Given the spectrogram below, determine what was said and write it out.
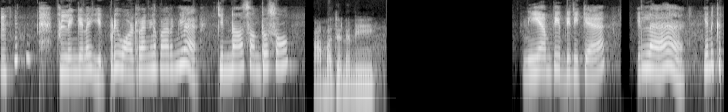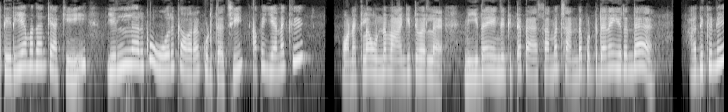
பிள்ளைங்க எல்லாம் எப்படி ஓடுறாங்களே பாருங்களேன். என்ன சந்தோஷம்? ஆமா ஜனனி. நீ அப்படி இப்படி இருக்க இல்ல எனக்கு தெரியாம தான் காக்கி. எல்லாருக்கும் ஒரு கவரா கொடுத்தாச்சு. அப்ப எனக்கு? உனக்கெல்லாம் ஒண்ணும் வாங்கிட்டு வரல. நீ தான் எங்ககிட்ட பேசாம சண்டை போட்டு தானே இருந்த? அதுக்குன்னு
